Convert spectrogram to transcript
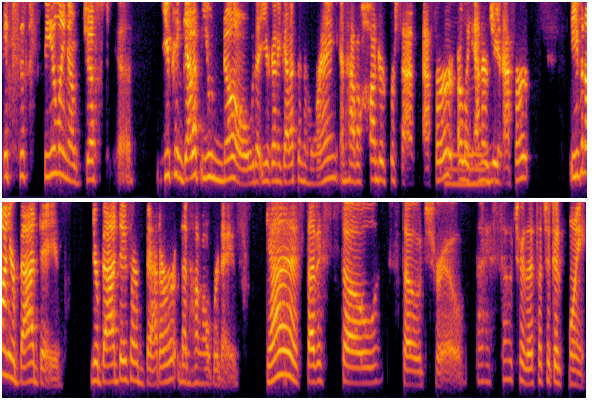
it's this feeling of just Yeah. You can get up. You know that you're going to get up in the morning and have a hundred percent effort or like Mhm. energy and effort, even on your bad days. Your bad days are better than hungover days. Yes, that is so, so true. That is so true. That's such a good point.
